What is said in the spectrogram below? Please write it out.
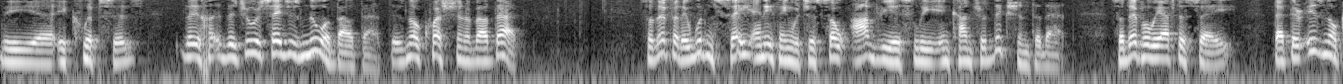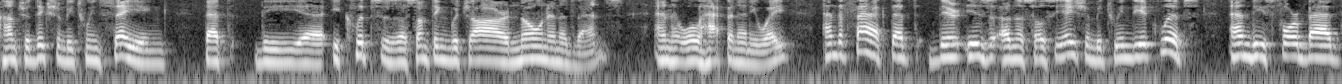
the uh, eclipses. The, the Jewish sages knew about that. There's no question about that. So therefore, they wouldn't say anything which is so obviously in contradiction to that. So therefore, we have to say that there is no contradiction between saying that the uh, eclipses are something which are known in advance and it will happen anyway, and the fact that there is an association between the eclipse and these four bad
